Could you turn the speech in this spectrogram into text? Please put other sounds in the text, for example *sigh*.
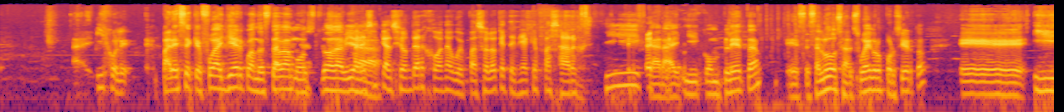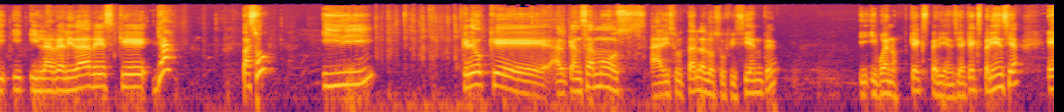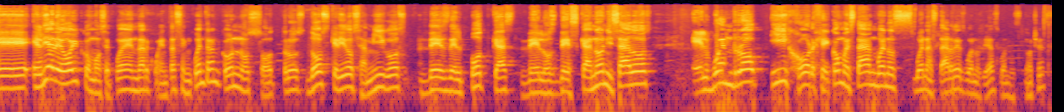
híjole, parece que fue ayer cuando estábamos *laughs* todavía. Parece canción de Arjona, güey. Pasó lo que tenía que pasar. Sí, caray, y completa. Este, saludos al suegro, por cierto. Eh, y, la realidad es que ya pasó. Y creo que alcanzamos a disfrutarla lo suficiente y, bueno, qué experiencia, qué experiencia. Eh, el día de hoy, como se pueden dar cuenta, se encuentran con nosotros dos queridos amigos desde el podcast de los descanonizados, el buen Rob y Jorge. ¿Cómo están? Buenos, buenas tardes, buenos días, buenas noches.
